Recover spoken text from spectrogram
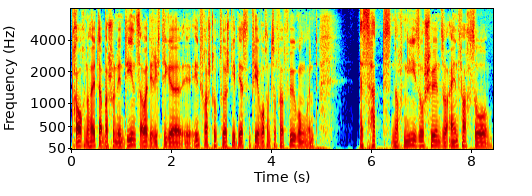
brauchen heute aber schon den Dienst, aber die richtige äh, Infrastruktur steht erst in vier Wochen zur Verfügung und es hat noch nie so schön, so einfach, so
